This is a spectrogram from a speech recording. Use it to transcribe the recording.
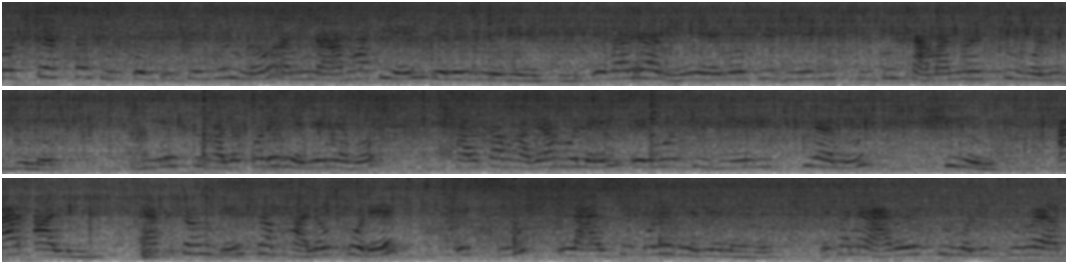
ছোট্ট একটা ফুলকপি, সেই জন্য আমি না ভাপিয়েই তেলে দিয়ে দিয়েছি। এবারে আমি এর মধ্যে দিয়ে দিচ্ছি খুব সামান্য একটু হলুদ গুঁড়ো। দিয়ে একটু ভালো করে ভেজে নেব। হালকা ভাজা হলেই এর মধ্যে দিয়ে দিচ্ছি আমি শিম আর আলু। একসঙ্গে সব ভালো করে একটু লালচে করে ভেজে নেব। এখানে আরও একটু হলুদ গুঁড়ো অ্যাড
